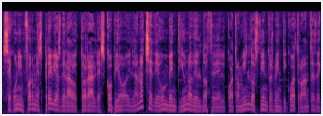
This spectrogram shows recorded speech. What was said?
Según informes previos de la doctora Lescopio, en la noche de un 21 del 12 del 4224 a.C.,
